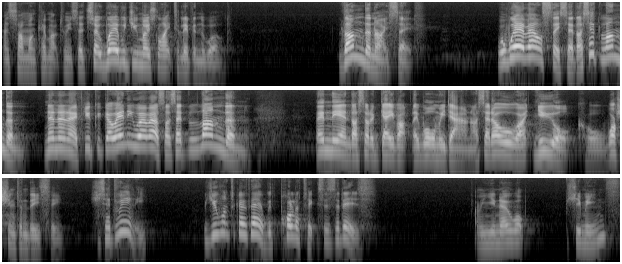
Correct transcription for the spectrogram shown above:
and someone came up to me and said, So, where would you most like to live in the world? London, I said. Well, where else? They said. I said, London. No, no, no. If you could go anywhere else, I said, London. In the end, I sort of gave up. They wore me down. I said, Oh, right, New York or Washington, D.C. She said, Really? Would you want to go there with politics as it is? I mean, you know what she means?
